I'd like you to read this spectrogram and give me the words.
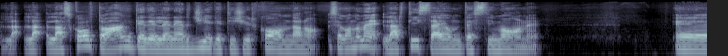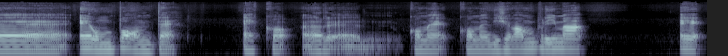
la, la, l'ascolto anche delle energie che ti circondano. Secondo me l'artista è un testimone, eh, è un ponte, ecco, eh, come, come dicevamo prima, è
